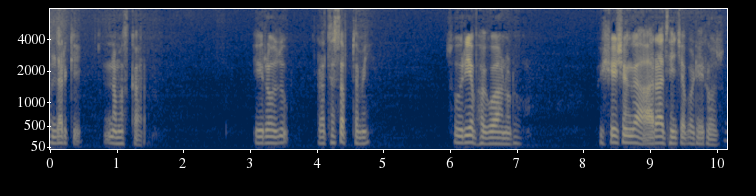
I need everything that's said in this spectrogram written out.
అందరికీ నమస్కారం. ఈరోజు రథసప్తమి. సూర్య భగవానుడు విశేషంగా ఆరాధించబడే రోజు.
